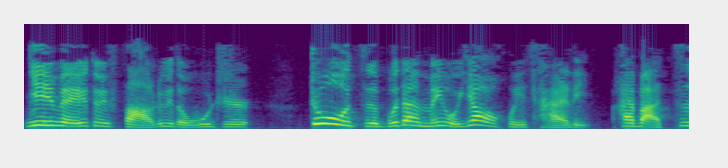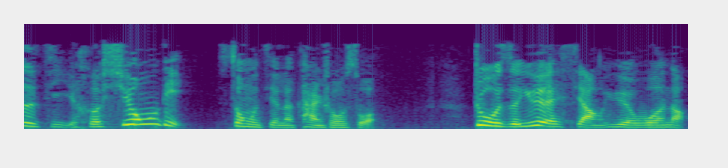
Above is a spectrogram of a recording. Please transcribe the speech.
因为对法律的无知，柱子不但没有要回彩礼，还把自己和兄弟送进了看守所。柱子越想越窝囊，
